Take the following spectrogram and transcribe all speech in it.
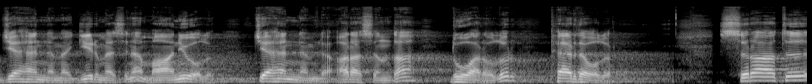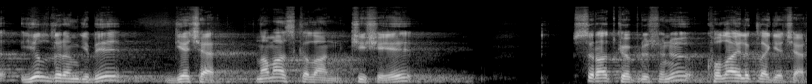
cehenneme girmesine mani olur. Cehennemle arasında duvar olur, perde olur. Sıratı yıldırım gibi geçer. Namaz kılan kişiyi Sırat köprüsünü kolaylıkla geçer.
